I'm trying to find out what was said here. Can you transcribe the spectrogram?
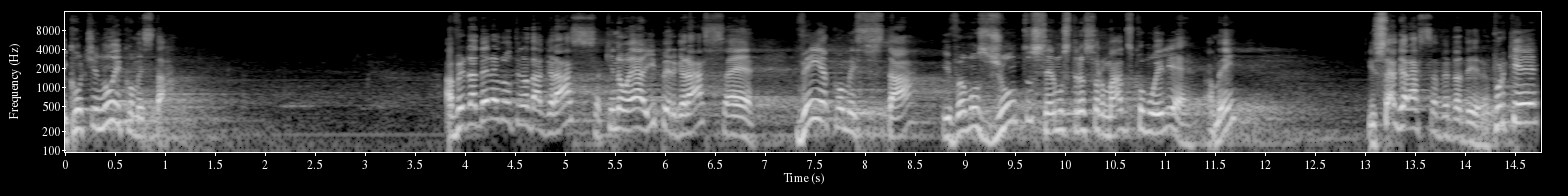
e continue como está. A verdadeira doutrina da graça, que não é a hipergraça, é venha como está e vamos juntos sermos transformados como Ele é. Amém? Isso é a graça verdadeira, porque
